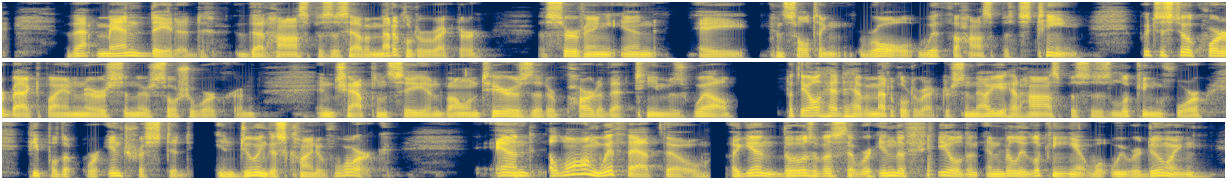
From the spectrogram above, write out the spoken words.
That mandated that hospices have a medical director serving in a consulting role with the hospice team, which is still quarterbacked by a nurse, and there's social worker and, and chaplaincy and volunteers that are part of that team as well. But they all had to have a medical director. So now you had hospices looking for people that were interested in doing this kind of work. And along with that, though, again, those of us that were in the field and, and really looking at what we were doing,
